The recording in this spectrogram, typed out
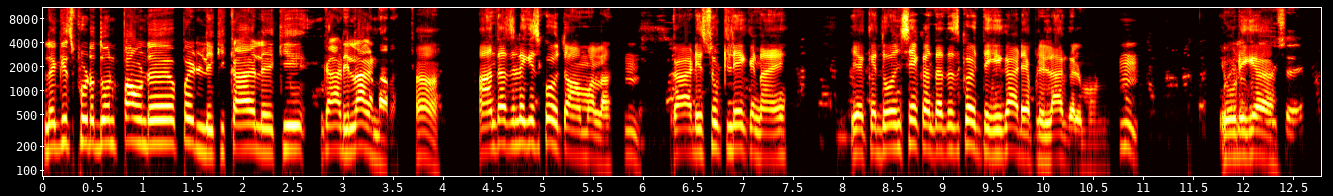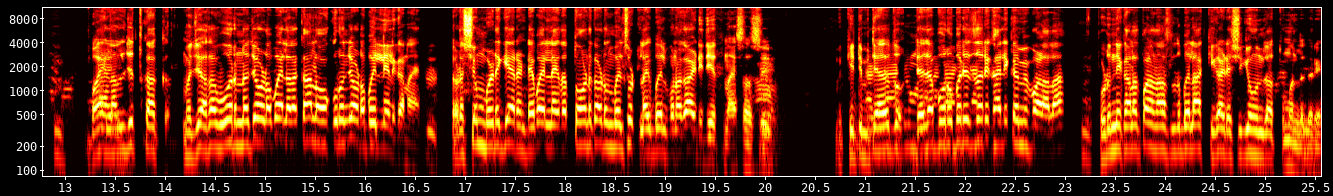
लगेच पुढे दोन पाऊंड पडले की काय आलंय की गाडी लागणार. हा. अंदाज लगेच कळतो आम्हाला. गाडी सुटली की नाही? एक दोन सेकंदातच कळते की गाडी आपली लागेल म्हणून. एवढी गा बैलाला जितका म्हणजे आता वरनं जेवढा बैलाला कालवा करून जेवढा बैल नेल का नाही तेवढा शंभर गॅरंटी बैल एकदा तोंड काढून बैल सुटला बैल पुन्हा गाडी देत नाही असं किती त्या त्याच्या बरोबरीच जरी खाली कमी पळाला पुढे निकालात पळणार असलं तर बैल अख्खी गाडी अशी घेऊन जातो म्हणलं तरी.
